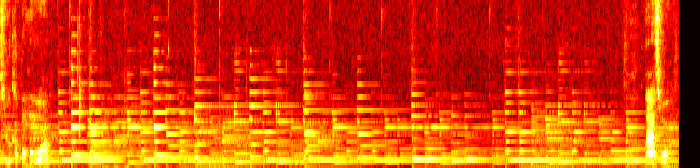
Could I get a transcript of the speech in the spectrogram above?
Let's do a couple more. Last one.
